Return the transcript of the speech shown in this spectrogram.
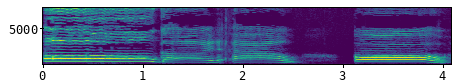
Oh, God, ow. Oh.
